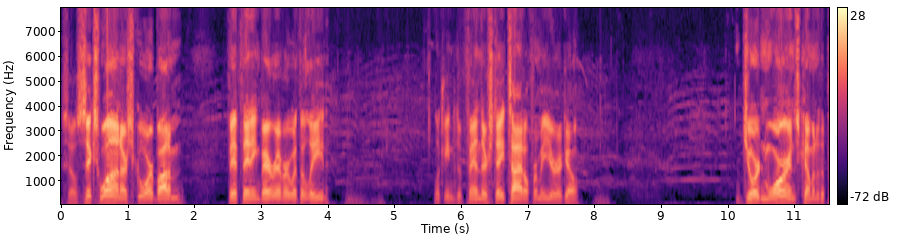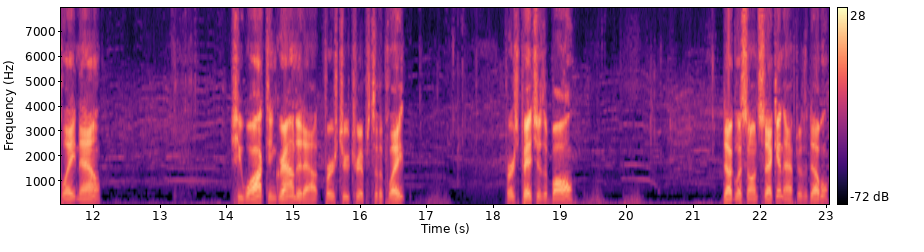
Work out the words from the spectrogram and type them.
So 6 1 our score, bottom fifth inning, Bear River with the lead. looking to defend their state title from a year ago. Jordan Warren's coming to the plate now. She walked and grounded out first two trips to the plate. First pitch is a ball. Douglas on second after the double.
